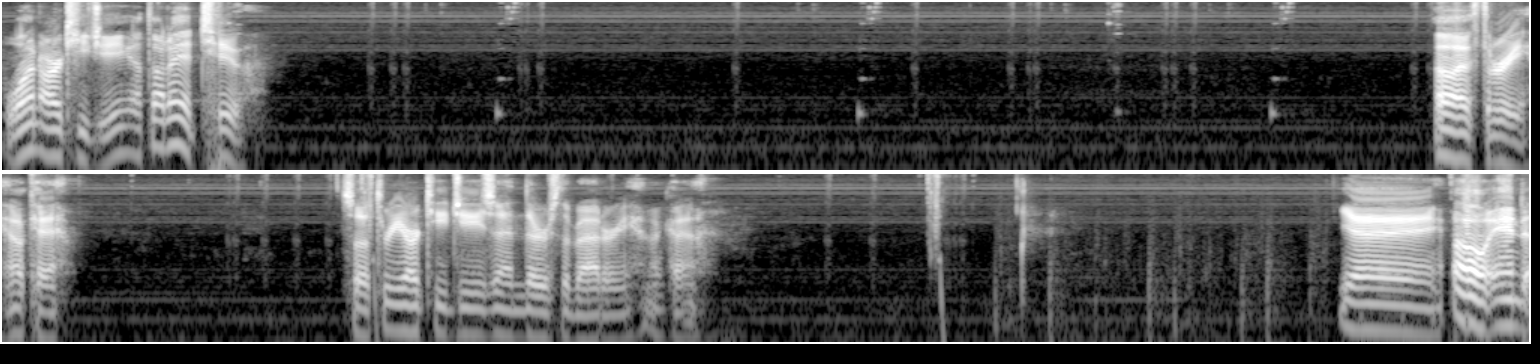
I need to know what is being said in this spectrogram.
One RTG? I thought I had two. Oh, I have three. Okay. So three RTGs and there's the battery. Okay. Yay. Oh, and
